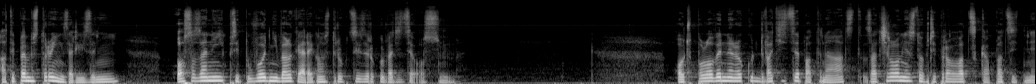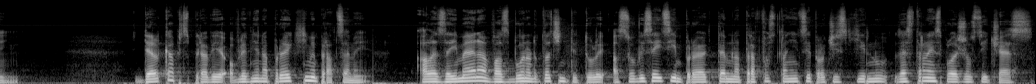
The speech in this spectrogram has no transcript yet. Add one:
a typem strojních zařízení osazených při původní velké rekonstrukci z roku 2008. Od poloviny roku 2015 začalo město připravovat zkapacitnění. Délka přípravy je ovlivněna projekčními pracemi, ale zejména vazbou na dotační tituly a souvisejícím projektem na trafostanici pro čistírnu ze strany společnosti ČES.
